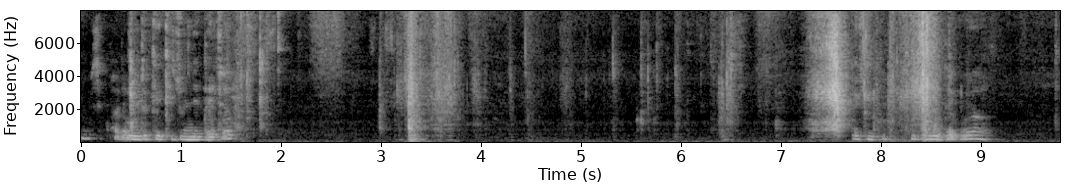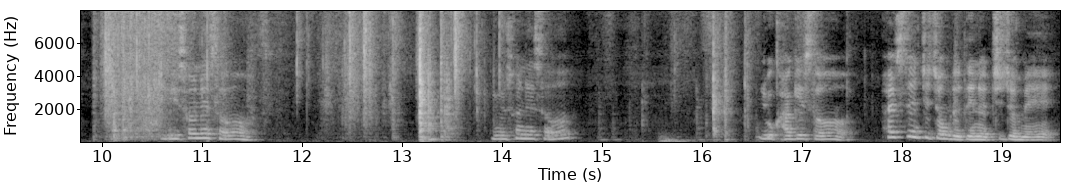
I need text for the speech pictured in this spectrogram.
38이면 이렇게 기준이 되죠? 이렇게 기준이 되고요. 이 선에서 이 선에서 이 각에서 8cm 정도 되는 지점에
